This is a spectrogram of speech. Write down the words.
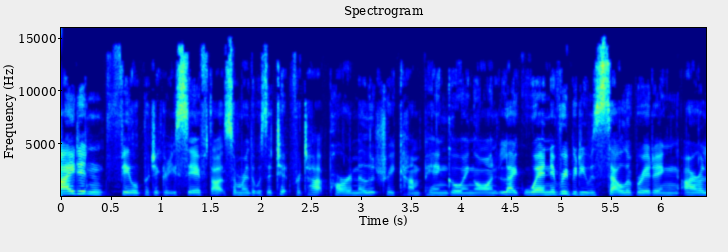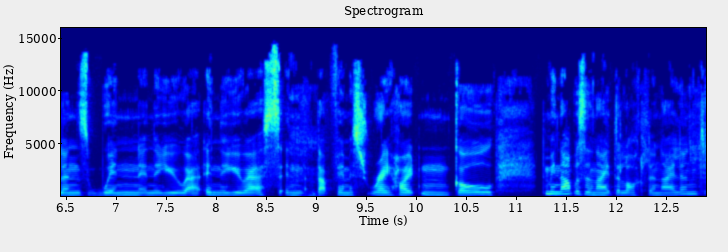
I didn't feel particularly safe that summer. There was a tit for tat paramilitary campaign going on. Like when everybody was celebrating Ireland's win in the US in the US in mm-hmm. that famous Ray Houghton goal. I mean that was the night the Loughinisland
